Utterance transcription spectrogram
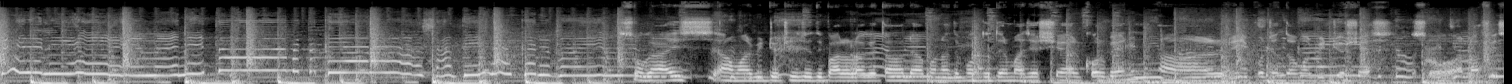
तेरे लिए मैंने तो अब तक यारा शादी न करवाई সো গাইজ আমার ভিডিওটি যদি ভালো লাগে তাহলে আপনাদের বন্ধুদের মাঝে শেয়ার করবেন আর এই পর্যন্ত আমার ভিডিও শেষ সো আল্লাহ হাফিজ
